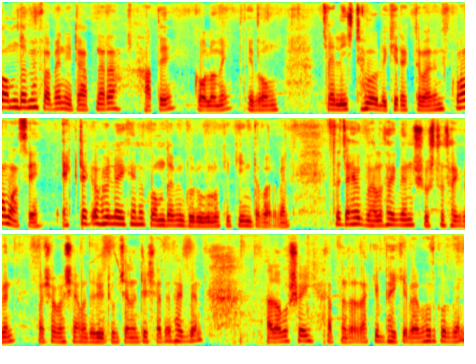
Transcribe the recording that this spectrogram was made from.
কম দামে পাবেন, এটা আপনারা হাতে, কলমে এবং চাইলে স্টামেও লিখে রাখতে পারেন। কম আছে, এক টাকা হলে এখানে কম দামে গরুগুলোকে কিনতে পারবেন। তো যাই হোক, ভালো থাকবেন, সুস্থ থাকবেন, পাশাপাশি আমাদের ইউটিউব চ্যানেলটির সাথে থাকবেন। আর অবশ্যই আপনারা রাকিব ভাইকে ব্যবহার করবেন।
